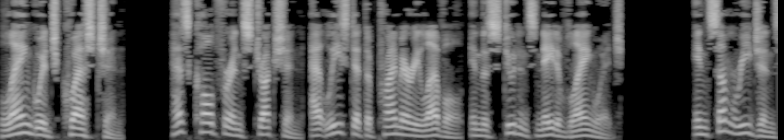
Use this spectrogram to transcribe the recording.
language question has called for instruction, at least at the primary level, in the student's native language. In some regions,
